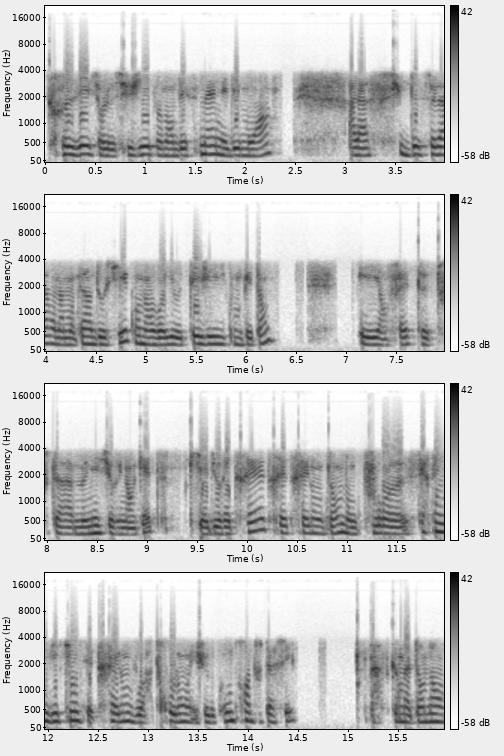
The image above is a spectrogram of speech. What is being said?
creusé sur le sujet pendant des semaines et des mois. À la suite de cela, on a monté un dossier qu'on a envoyé au TGI compétent. Et en fait, tout a mené sur une enquête qui a duré très, très, très longtemps. Donc, pour euh, certaines victimes, c'est très long, voire trop long, et je le comprends tout à fait. Parce qu'en attendant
